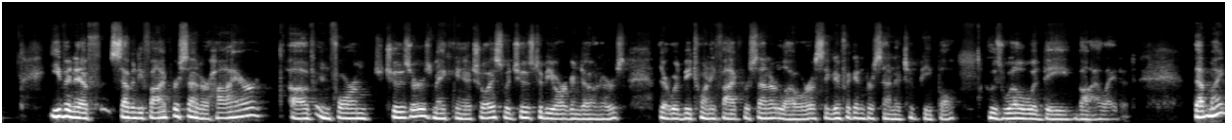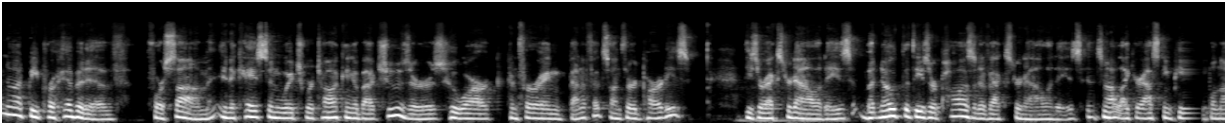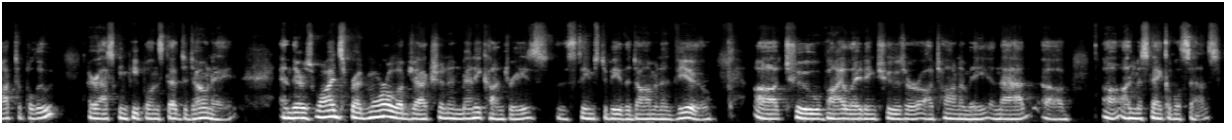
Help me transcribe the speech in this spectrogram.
Even if 75% or higher of informed choosers making a choice would choose to be organ donors, there would be 25% or lower, a significant percentage of people whose will would be violated. That might not be prohibitive for some in a case in which we're talking about choosers who are conferring benefits on third parties. These are externalities, but note that these are positive externalities. It's not like you're asking people not to pollute, you're asking people instead to donate. And there's widespread moral objection in many countries, this seems to be the dominant view, uh, to violating chooser autonomy in that uh, uh, unmistakable sense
